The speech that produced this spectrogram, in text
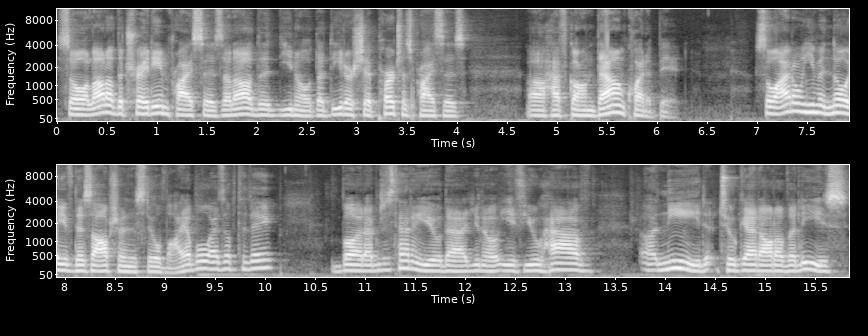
So a lot of the trade-in prices, a lot of the you know the dealership purchase prices, uh, have gone down quite a bit. So I don't even know if this option is still viable as of today. But I'm just telling you that you know if you have a need to get out of the lease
